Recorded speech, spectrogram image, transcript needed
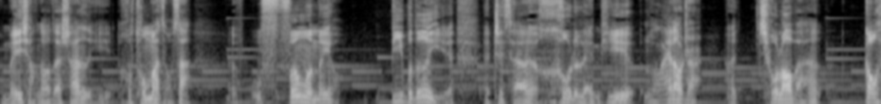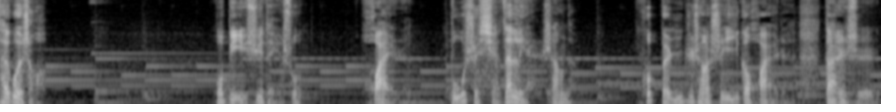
没想到在山里和同伴走散，分文没有，逼不得已，这才厚着脸皮来到这儿，呃，求老板高抬贵手。我必须得说。坏人不是写在脸上的，我本质上是一个坏人，但是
